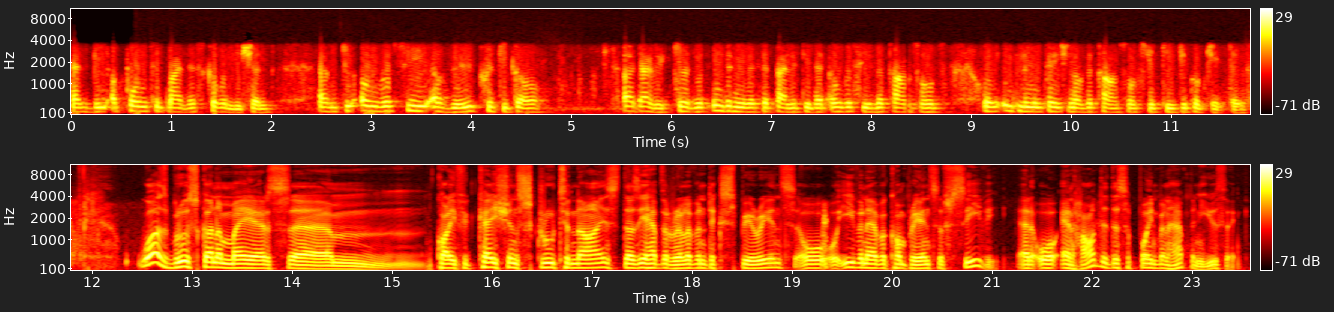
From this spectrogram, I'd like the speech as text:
has been appointed by this coalition um, to oversee a very critical uh, directorate within the municipality that oversees the council's the implementation of the council's strategic objectives. Was Bruce Kannemeyer's um, qualifications scrutinized? Does he have the relevant experience or, or even have a comprehensive CV? And, or, and how did this appointment happen, you think?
